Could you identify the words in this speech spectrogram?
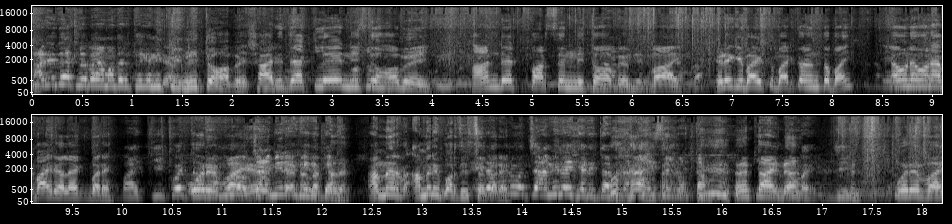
শাড়ি দেখলে ভাই আমাদের থেকে নিতে হবে। নিতে হবে শাড়ি দেখলে নিতে হবেই হান্ড্রেড পার্সেন্ট নিতে হবে ভাই। এটা কি ভাই একটু বাইর করেন তো ভাই? এমন এমন ভাইরাল একবারে। ভাই কি কই ওরে ভাই আমি রেখে দিতাম আমার আমারই পড়তে ইচ্ছা করে। হচ্ছে আমি রেখে দিতাম সেল করতাম। তাই না? ওরে ভাই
